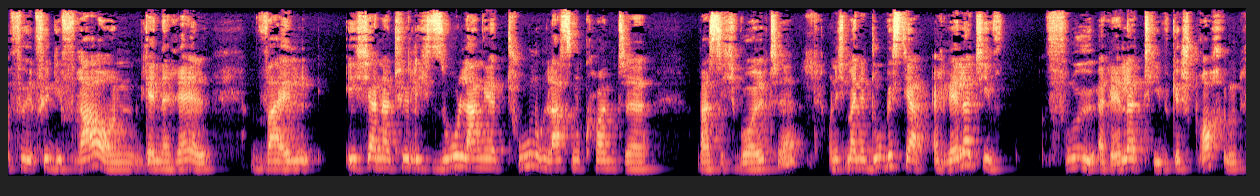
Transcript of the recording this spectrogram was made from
für, für die Frauen generell, weil ich ja natürlich so lange tun und lassen konnte, was ich wollte. Und ich meine, du bist ja relativ früh relativ gesprochen.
